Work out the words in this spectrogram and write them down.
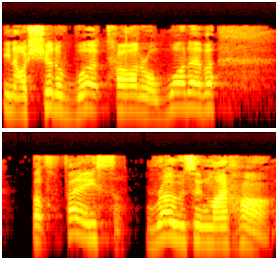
you know, I should have worked harder or whatever. But faith rose in my heart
